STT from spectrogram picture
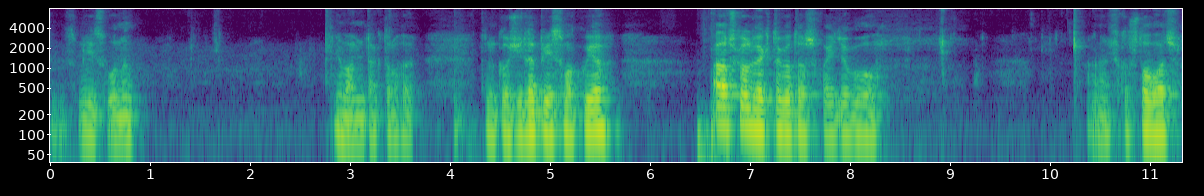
ten jest mniej słony. Chyba mi tak trochę ten kozi lepiej smakuje. Aczkolwiek tego też fajnie było e, skosztować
